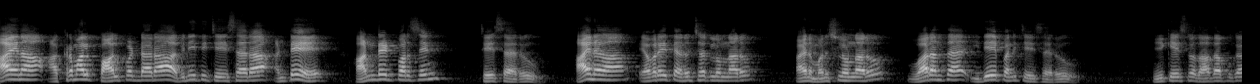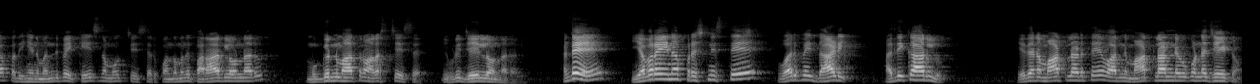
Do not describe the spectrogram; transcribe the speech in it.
ఆయన అక్రమాలకు పాల్పడ్డారా? అవినీతి చేశారా? అంటే హండ్రెడ్ పర్సెంట్ చేశారు. ఆయన ఎవరైతే అనుచరులు ఉన్నారో ఆయన మనుషులు ఉన్నారో వారంతా ఇదే పని చేశారు. ఈ కేసులో దాదాపుగా పదిహేను మందిపై కేసు నమోదు చేశారు. కొంతమంది పరారులో ఉన్నారు. ముగ్గురిని మాత్రం అరెస్ట్ చేశారు. ఇప్పుడు జైల్లో ఉన్నారు వాళ్ళు. అంటే ఎవరైనా ప్రశ్నిస్తే వారిపై దాడి అధికారులు ఏదైనా మాట్లాడితే వారిని మాట్లాడనివ్వకుండా చేయటం.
